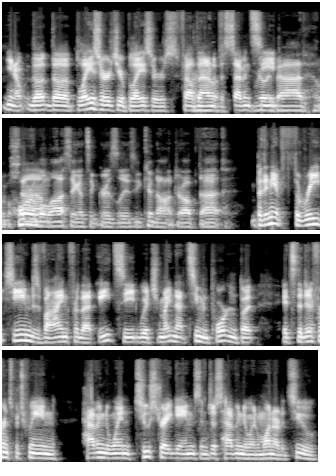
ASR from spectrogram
you know, the the Blazers, your Blazers fell I down know, to the seventh Really seed. bad. Horrible Um, loss against the Grizzlies. You cannot drop that. But then you have three teams vying for that eight seed, which might not seem important, but it's the difference between having to win two straight games and just having to win one out of two.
